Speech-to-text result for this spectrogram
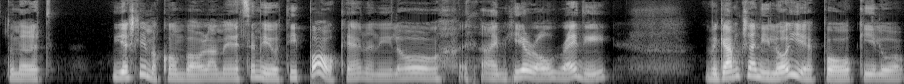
זאת אומרת, יש לי מקום בעולם מעצם היותי פה, כן? אני לא... I'm here already. וגם כשאני לא אהיה פה, כאילו,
